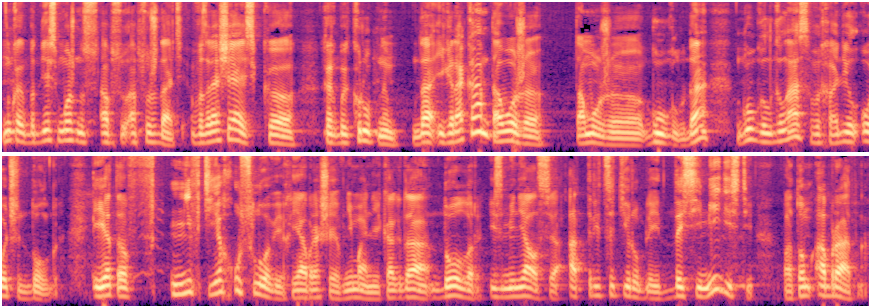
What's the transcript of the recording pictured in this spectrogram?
Ну, как бы здесь можно обсуждать. Возвращаясь к как бы, крупным да, игрокам того же тому же Google, да, Google Glass выходил очень долго. И это в, не в тех условиях, я обращаю внимание, когда доллар изменялся от 30 рублей до 70, потом обратно.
